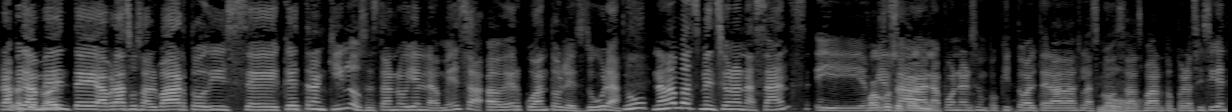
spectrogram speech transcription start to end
Rápidamente, abrazos al Barto, dice, qué tranquilos están hoy en la mesa, a ver cuánto les dura. No. Nada más mencionan a Sanz y empiezan a ponerse un poquito alteradas las No. cosas, Barto, pero así siguen.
